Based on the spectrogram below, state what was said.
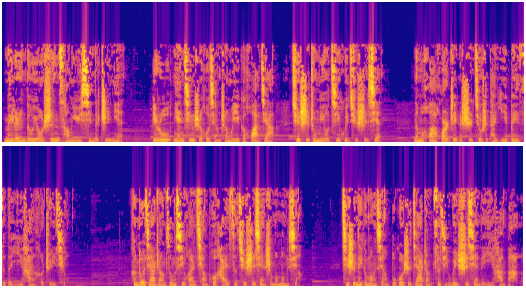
每个人都有深藏于心的执念，比如年轻时候想成为一个画家，却始终没有机会去实现。那么，画画这个事就是他一辈子的遗憾和追求。很多家长总喜欢强迫孩子去实现什么梦想，其实那个梦想不过是家长自己未实现的遗憾罢了。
